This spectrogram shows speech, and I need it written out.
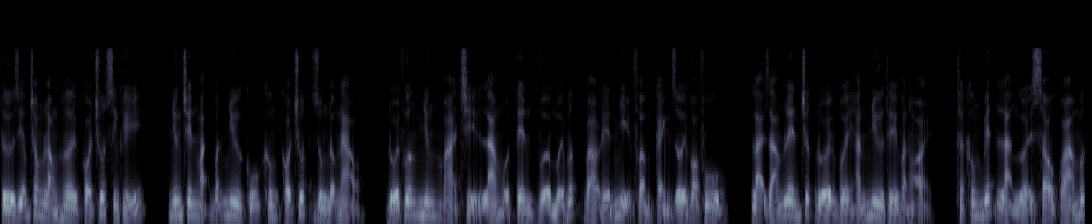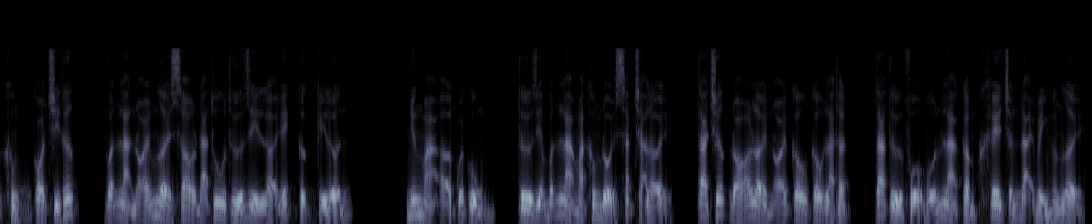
Từ diễm trong lòng hơi có chút sinh khí, nhưng trên mặt vẫn như cũ không có chút rung động nào, đối phương nhưng mà chỉ là một tên vừa mới bước vào đến nhị phẩm cảnh giới võ phu lại dám lên trước đối với hắn như thế vặn hỏi, thật không biết là người sau quá mức không có tri thức, vẫn là nói người sau đã thu thứ gì lợi ích cực kỳ lớn. Nhưng mà ở cuối cùng, từ diễm vẫn là mặt không đổi sắc trả lời, ta trước đó lời nói câu câu là thật, ta từ phổ vốn là cầm khê chấn đại bình hương người,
